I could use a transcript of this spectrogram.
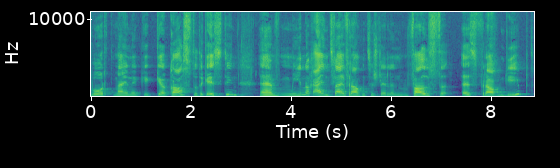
Wort meiner Gast oder Gästin, äh, mir noch ein, zwei Fragen zu stellen, falls es Fragen gibt.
